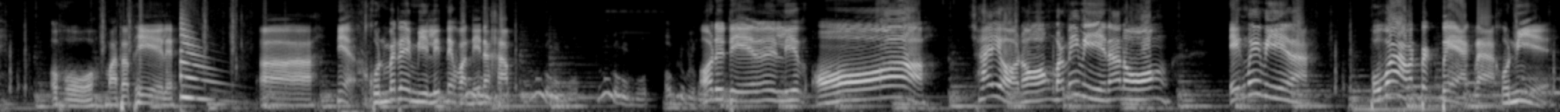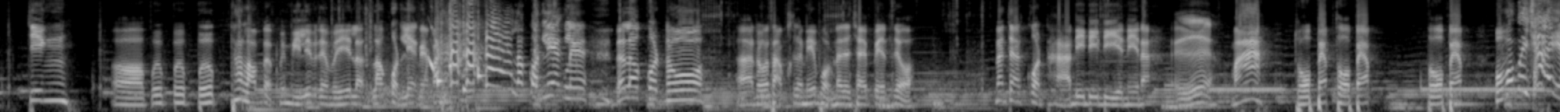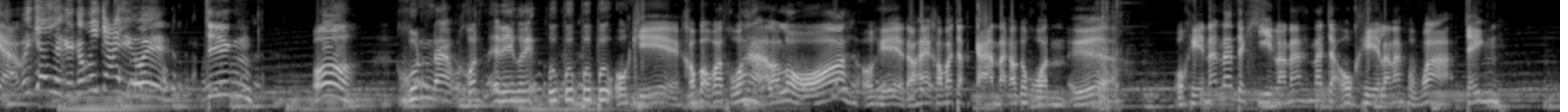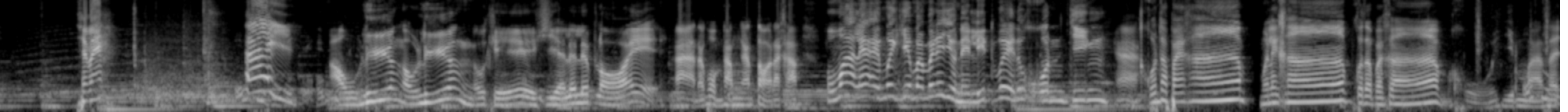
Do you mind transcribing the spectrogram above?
โอ้โห มาท่าเทเลย อ่า เนี่ย คุณไม่ได้มีลิสต์ในวันนี้นะครับ อ๋อเดยวเดยวลิฟต์อ๋อ ใช่เหรอน้อง มันไม่มีนะน้อง เองไม่มีนะผมว่ามันแปลกๆนะคนนี้ จริง เออปึ๊บปึ๊บปึ๊บถ้าเราแบบไม่มีลิฟต์ในวันนี้เราเรากดเรียกได้ปะเรากดเรียกเลย แล้วเรากดโทร อ่า โทรศัพท์เครื่องนี้ผมน่าจะใช้เป็นอยู่น่าจะกดหาดีดีดีอันนี้นะ เออ มา โทรแป๊บ โทรแป๊บ โทรแป๊บ ผมว่าไม่ใช่อะ ไม่ใช่ยังไงก็ไม่ใช่เว้ย จริง โอ้ คุณอะคนอันนี้คนนี้ปึ๊บปึ๊บปึ๊บปึ๊บโอเคเขาบอกว่าโทรหาเราเหรอ โอเค เดี๋ยวให้เขามาจัดการนะครับทุกคน เออ โอเค น่าน่าจะคีนแล้วนะ น่าจะโอเคแล้วนะ ผมว่าจริงใช่ไหมเอ้ยเอาเรื่องเอาเรื่องโอเคเคลียร์เรียบร้อย อ่าเดี๋ยวผมทำงานต่อนะครับ ผมว่าแล้วไอ้เมื่อกี้มันไม่ได้อยู่ในลิสต์เว้ยทุกคนจริง อ่าคนต่อไปครับมาเลยครับ คนต่อไปครับโอ้โหยิ้มมาซะ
